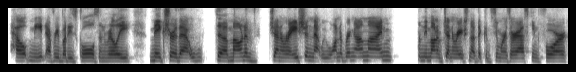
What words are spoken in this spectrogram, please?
help meet everybody's goals and really make sure that the amount of generation that we want to bring online and the amount of generation that the consumers are asking for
